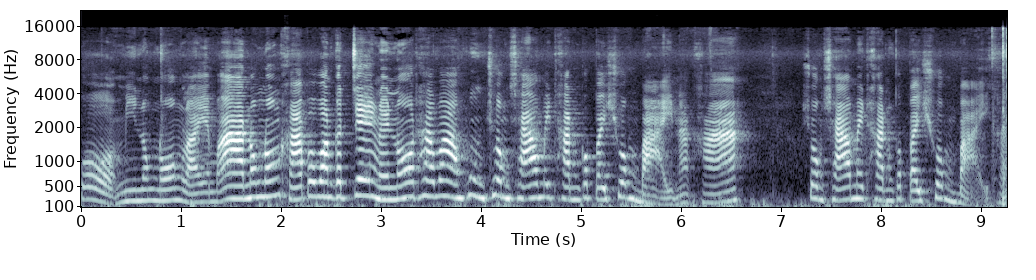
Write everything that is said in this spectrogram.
ก็มีน้องๆหลายอ่าน้องๆขาประวันก็แจ้งหน่อยเนาะถ้าว่าหุ้นช่วงเช้าไม่ทันก็ไปช่วงบ่ายนะคะ ช่วงเช้าไม่ทันก็ไปช่วงบ่ายค่ะ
